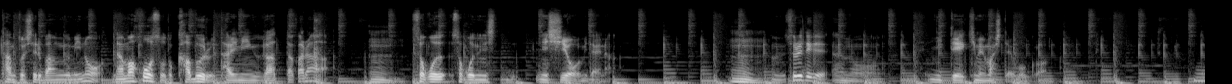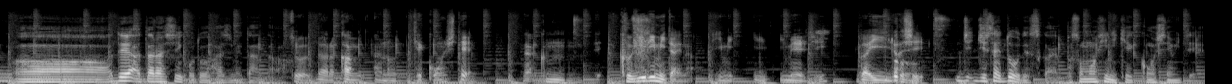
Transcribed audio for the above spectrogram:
担当してる番組の生放送と被るタイミングがあったから、うん。そこ、そこにしにしようみたいな。うん。うん。それで、あの、日程決めましたよ、僕は。うんああ、で、新しいことを始めたんだ。そう、だからかん、あの、結婚して、なんかう、ん。区切りみたいな意味、イイメージがいいらしい。じ、実際どうですか？やっぱその日に結婚してみて。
